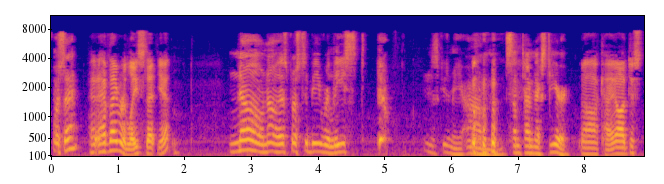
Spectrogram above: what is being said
What's that? Have they released that yet? No, no, that's supposed to be released. excuse me, um, sometime next year. Oh, okay, I just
